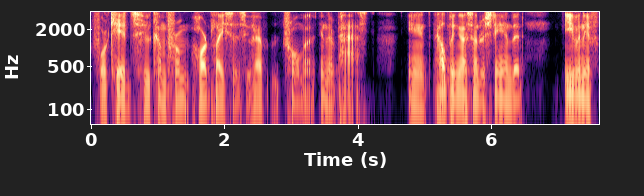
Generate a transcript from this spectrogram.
for kids who come from hard places, who have trauma in their past, and helping us understand that even if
